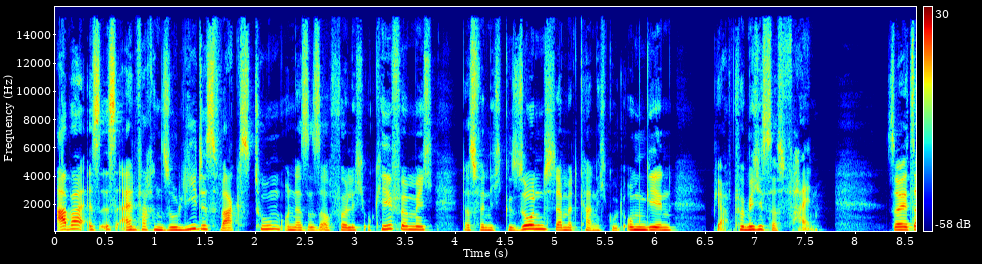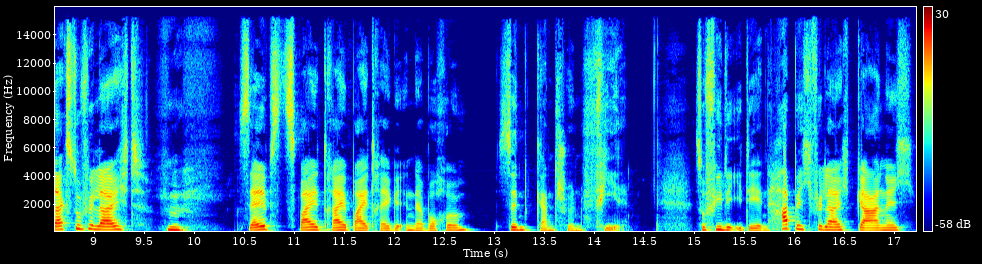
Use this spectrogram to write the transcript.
Aber es ist einfach ein solides Wachstum und das ist auch völlig okay für mich. Das finde ich gesund, damit kann ich gut umgehen. Ja, für mich ist das fein. So, jetzt sagst du vielleicht, hm, selbst zwei, drei Beiträge in der Woche sind ganz schön viel. So viele Ideen habe ich vielleicht gar nicht.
